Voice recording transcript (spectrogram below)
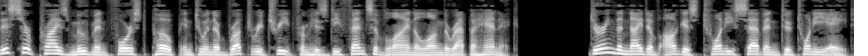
This surprise movement forced Pope into an abrupt retreat from his defensive line along the Rappahannock. During the night of August 27–28,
